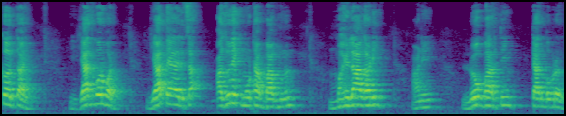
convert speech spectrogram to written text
कळत आहे. याचबरोबर या तयारीचा अजून एक मोठा भाग म्हणून महिला आघाडी आणि लोकभारती त्याचबरोबर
